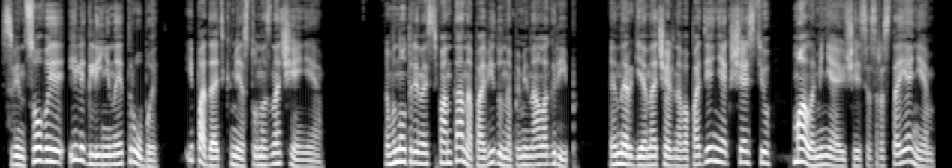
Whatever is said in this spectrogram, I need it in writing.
в свинцовые или глиняные трубы и подать к месту назначения. Внутренность фонтана по виду напоминала гриб. Энергия начального падения, к счастью, мало меняющаяся с расстоянием,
